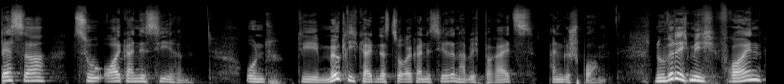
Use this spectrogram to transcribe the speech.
besser zu organisieren. Und die Möglichkeiten, das zu organisieren, habe ich bereits angesprochen. Nun würde ich mich freuen,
